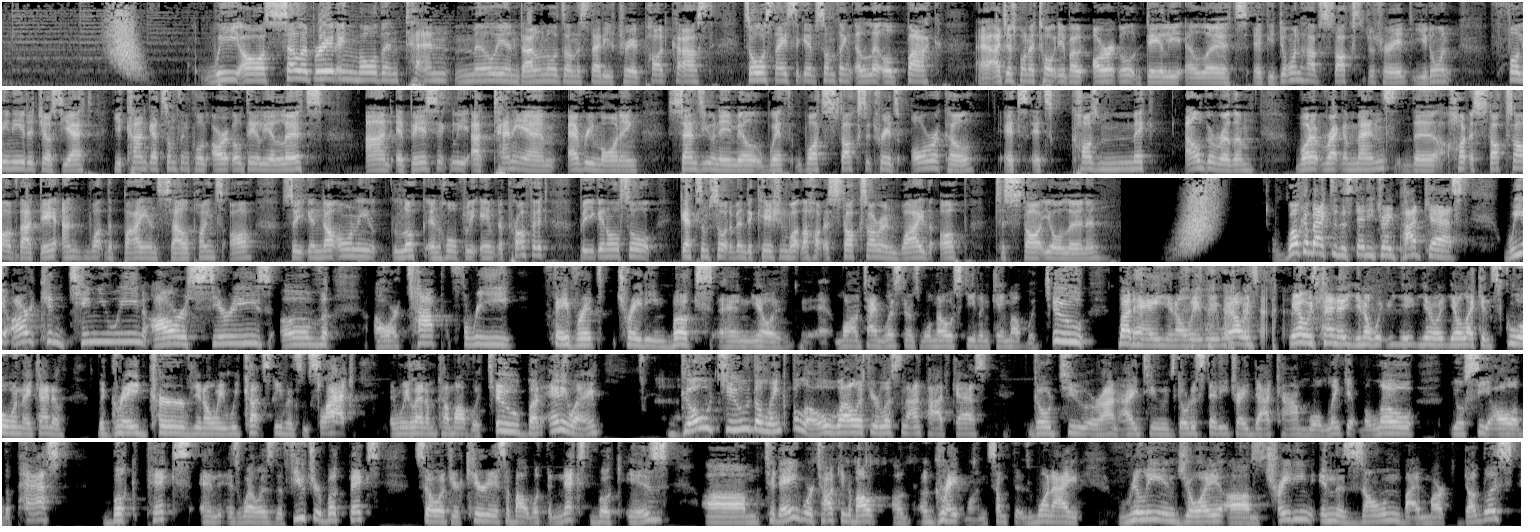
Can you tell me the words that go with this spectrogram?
We are celebrating more than 10 million downloads on the Steady Trade podcast. It's always nice to give something a little back. Uh, I just want to talk to you about Oracle Daily Alerts. If you don't have stocks to trade, you don't fully need it just yet, you can get something called Oracle Daily Alerts. And it basically at 10 a.m. every morning sends you an email with what stocks to trade's Oracle, its, its cosmic algorithm what it recommends the hottest stocks are of that day and what the buy and sell points are. So you can not only look and hopefully aim to profit, but you can also get some sort of indication what the hottest stocks are and why they're up to start your learning. Welcome back to the Steady Trade Podcast. We are continuing our series of our top three favorite trading books. And, you know, longtime listeners will know Stephen came up with two. But hey, you know, we, we, we always, we always kind of, you know, you know, you know, like in school when they kind of, the grade curve, you know, we, we cut Steven some slack and we let him come up with two. But anyway, go to the link below. Well, if you're listening on podcast, go to, or on iTunes, go to steadytrade.com. We'll link it below. You'll see all of the past book picks and as well as the future book picks. So if you're curious about what the next book is, um, today we're talking about a, a, great one, something one I really enjoy. Um, Trading in the Zone by Mark Douglas.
